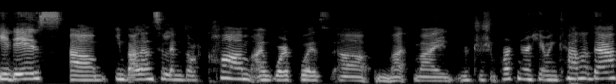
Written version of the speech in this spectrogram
it is um, inbalancelm.com. I work with uh, my, my, nutrition partner here in Canada.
